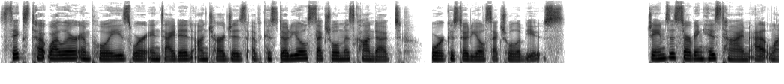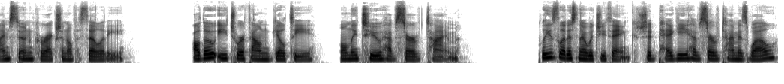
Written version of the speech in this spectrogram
six Tutwiler employees were indicted on charges of custodial sexual misconduct or custodial sexual abuse. James is serving his time at Limestone Correctional Facility. Although each were found guilty, only two have served time. Please let us know what you think. Should Peggy have served time as well?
